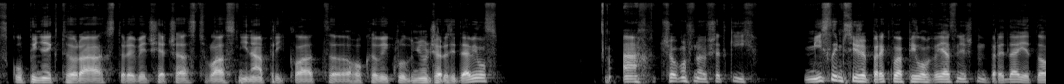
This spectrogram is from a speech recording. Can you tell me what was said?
skupine, ktorá, z ktorej väčšia časť vlastní napríklad eh, hokejový klub New Jersey Devils. A čo možno všetkých myslím si, že prekvapilo viac než ten predaj je to,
